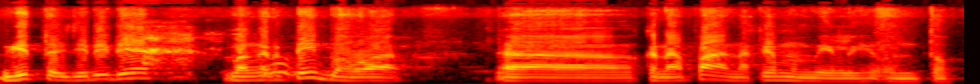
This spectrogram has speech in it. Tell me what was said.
Gitu. Jadi dia mengerti bahwa Uh, kenapa anaknya memilih untuk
